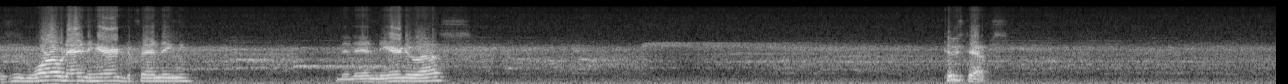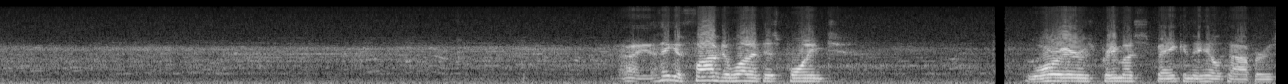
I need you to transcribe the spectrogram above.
this is Warroad End here defending the end near to us. Two steps. Alright, I think it's five to one at this point. Warriors pretty much spanking the Hilltoppers.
